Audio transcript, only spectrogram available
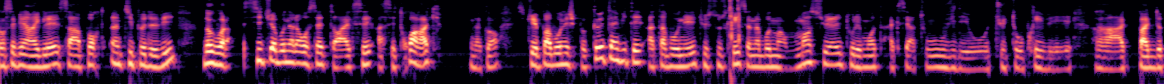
quand c'est bien réglé, ça apporte un petit peu de vie. Donc voilà, si tu es abonné à la recette, tu auras accès à ces trois racks. D'accord? Si tu n'es pas abonné, je peux que t'inviter à t'abonner. Tu souscris, c'est un abonnement mensuel. Tous les mois, tu as accès à tout vidéos, tutos privés, rack, pack de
